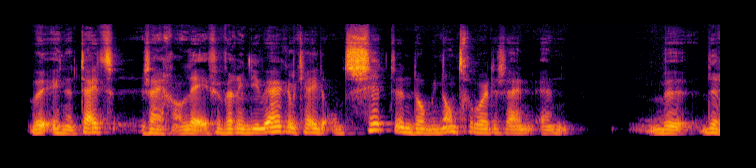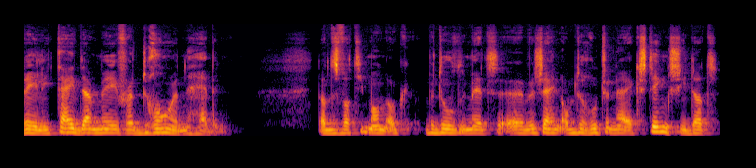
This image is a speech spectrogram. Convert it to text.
we in een tijd zijn gaan leven waarin die werkelijkheden ontzettend dominant geworden zijn en we de realiteit daarmee verdrongen hebben. Dat is wat die man ook bedoelde met uh, we zijn op de route naar extinctie. Dat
